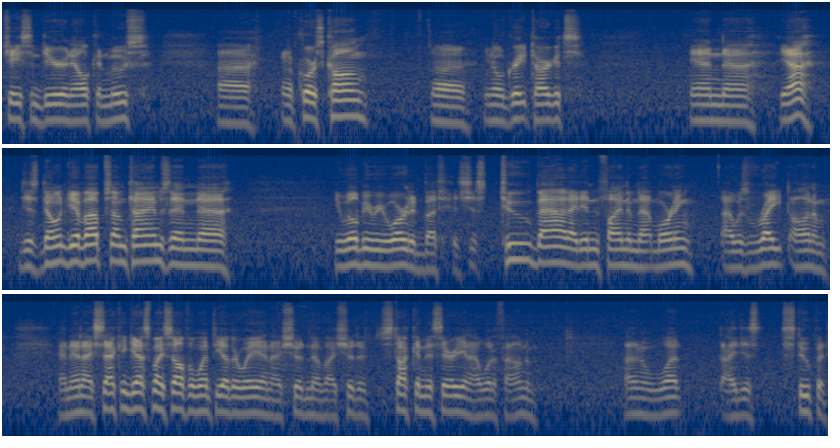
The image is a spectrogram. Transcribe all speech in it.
chasing deer and elk and moose. Uh, and of course Kong, you know, great targets. And yeah, just don't give up sometimes and uh, you will be rewarded. But it's just too bad I didn't find them that morning. I was right on them. And then I second guessed myself and went the other way and I shouldn't have. I should have stuck in this area and I would have found them. I don't know what, I just, stupid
